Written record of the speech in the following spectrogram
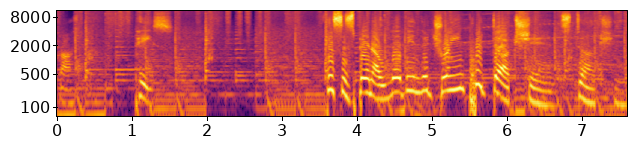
prosper. Peace. This has been a Living the Dream production. Production.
